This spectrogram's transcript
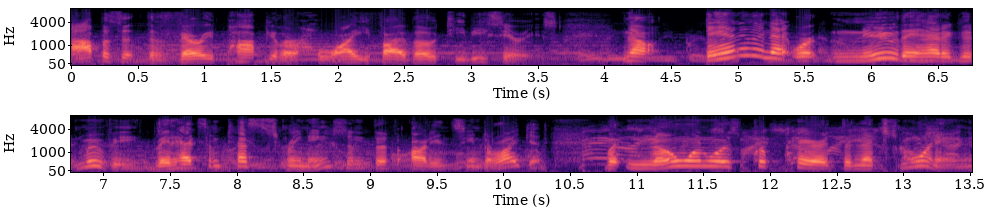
opposite the very popular Hawaii Five-O TV series. Now, Dan and the network knew they had a good movie. They'd had some test screenings and the audience seemed to like it. But no one was prepared the next morning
